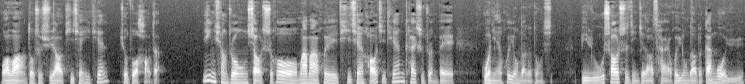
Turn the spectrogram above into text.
往往都是需要提前一天就做好的。印象中，小时候妈妈会提前好几天开始准备过年会用到的东西，比如烧什锦这道菜会用到的干墨鱼，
